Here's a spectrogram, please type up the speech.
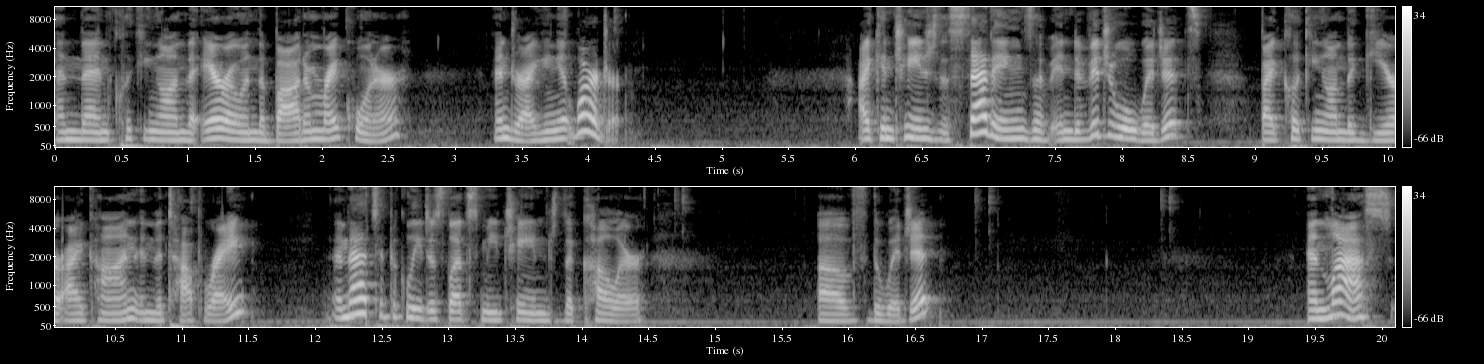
and then clicking on the arrow in the bottom right corner and dragging it larger. I can change the settings of individual widgets by clicking on the gear icon in the top right, and that typically just lets me change the color of the widget. And last,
